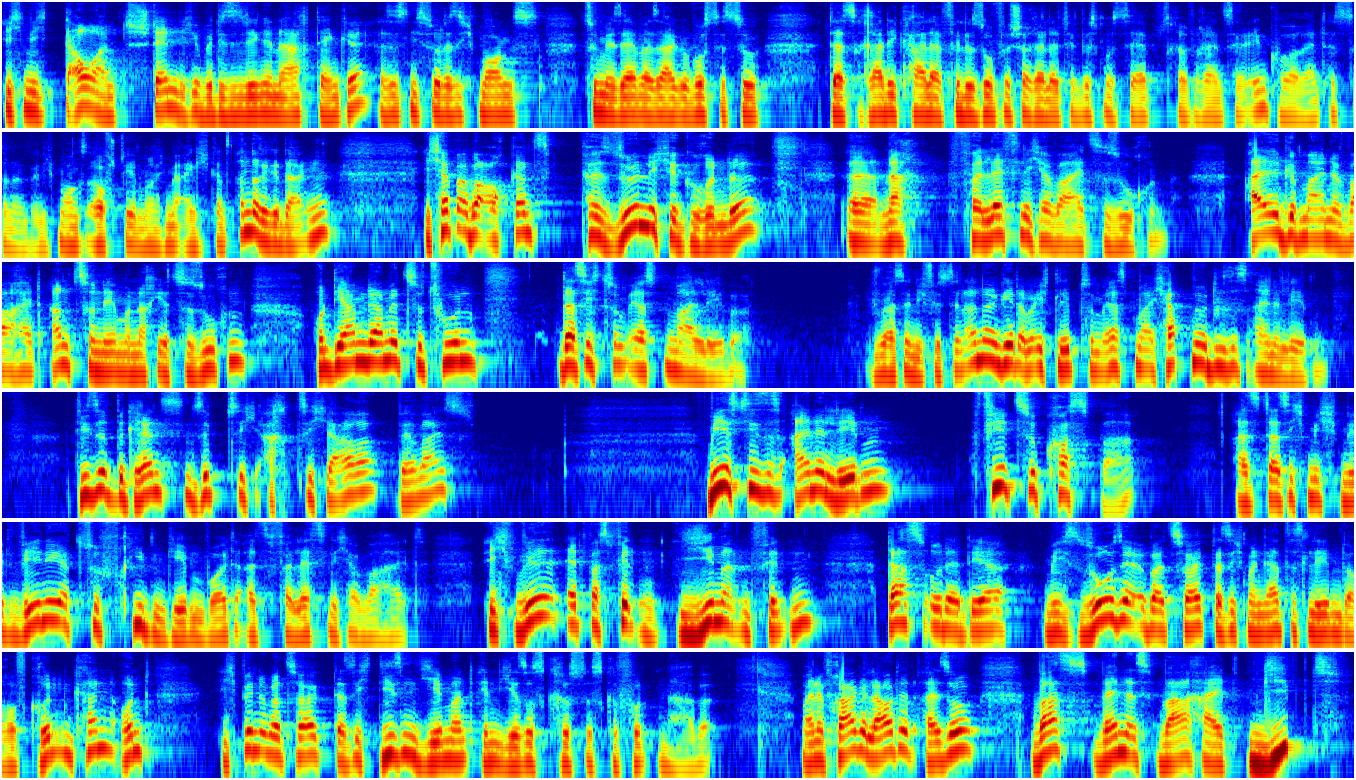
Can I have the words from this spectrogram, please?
ich nicht dauernd ständig über diese Dinge nachdenke. Es ist nicht so, dass ich morgens zu mir selber sage, wusstest du, dass radikaler philosophischer Relativismus selbstreferenziell inkohärent ist, sondern wenn ich morgens aufstehe, mache ich mir eigentlich ganz andere Gedanken. Ich habe aber auch ganz persönliche Gründe, äh, nach verlässlicher Wahrheit zu suchen, allgemeine Wahrheit anzunehmen und nach ihr zu suchen. Und die haben damit zu tun, dass ich zum ersten Mal lebe. Ich weiß ja nicht, wie es den anderen geht, aber ich lebe zum ersten Mal. Ich habe nur dieses eine Leben. Diese begrenzten 70, 80 Jahre, wer weiß. Mir ist dieses eine Leben viel zu kostbar, als dass ich mich mit weniger zufrieden geben wollte als verlässlicher Wahrheit. Ich will etwas finden, jemanden finden, das oder der mich so sehr überzeugt, dass ich mein ganzes Leben darauf gründen kann. Und ich bin überzeugt, dass ich diesen jemand in Jesus Christus gefunden habe. Meine Frage lautet also, was, wenn es Wahrheit gibt?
